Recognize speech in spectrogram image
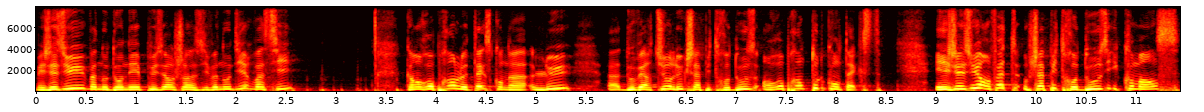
Mais Jésus va nous donner plusieurs choses. Il va nous dire, voici, quand on reprend le texte qu'on a lu euh, d'ouverture, Luc chapitre 12, on reprend tout le contexte. Et Jésus, en fait, au chapitre 12, il commence,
